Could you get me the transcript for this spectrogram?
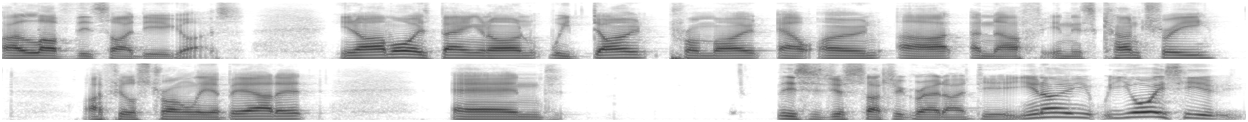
I love this idea, guys. You know, I'm always banging on, we don't promote our own art enough in this country. I feel strongly about it. And this is just such a great idea. You know, you always hear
